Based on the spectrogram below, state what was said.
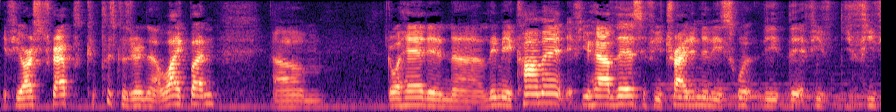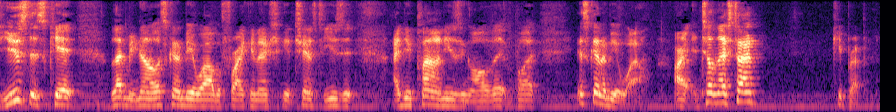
If you are subscribed, please consider hitting that like button. Um, go ahead and uh, leave me a comment if you have this. If you tried any of these, the, the, if you've if you've used this kit, let me know. It's going to be a while before I can actually get a chance to use it. I do plan on using all of it, but it's going to be a while. All right, until next time, keep prepping.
